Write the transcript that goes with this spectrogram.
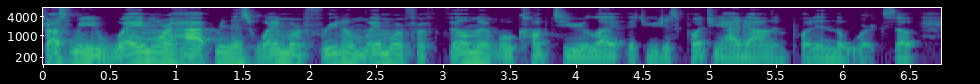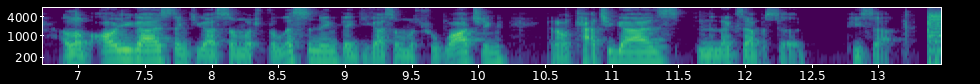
trust me, way more happiness, way more freedom, way more fulfillment will come to your life if you just put your head down and put in the work. So I love all you guys. Thank you guys so much for listening. Thank you guys so much for watching. And I'll catch you guys in the next episode. Peace out.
